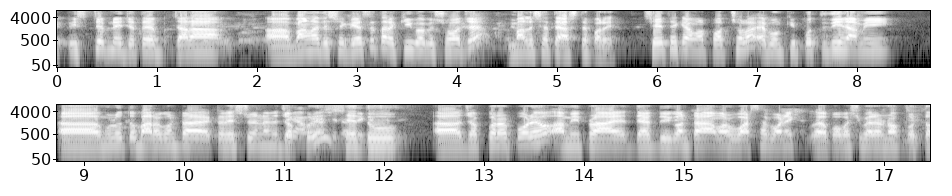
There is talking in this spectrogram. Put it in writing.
একটা স্টেপ নেই যাতে, যারা বাংলাদেশে গেছে, তারা কীভাবে সহজে মালয়েশিয়াতে আসতে পারে। সেই থেকে আমার পথ চলা এবং কি প্রতিদিন আমি মূলত বারো ঘণ্টা একটা রেস্টুরেন্ট লাইনে জব করি। সেহেতু জব করার পরেও আমি প্রায় দেড় দুই ঘণ্টা আমার হোয়াটসঅ্যাপে অনেক প্রবাসী ভাইরা নক করতো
